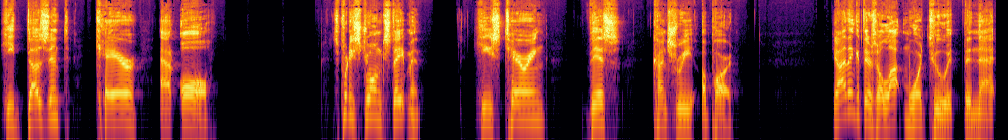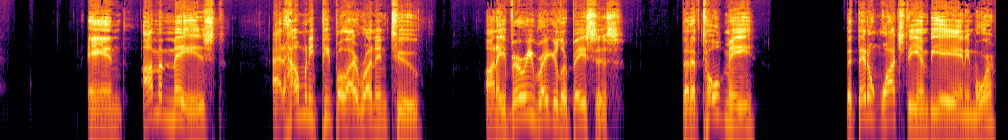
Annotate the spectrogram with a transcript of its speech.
He doesn't care at all. It's a pretty strong statement. He's tearing this country apart. Know, I think that there's a lot more to it than that. And I'm amazed at how many people I run into on a very regular basis that have told me that they don't watch the NBA anymore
